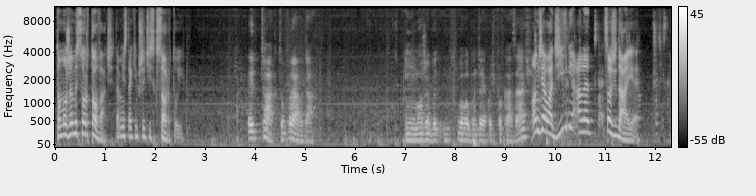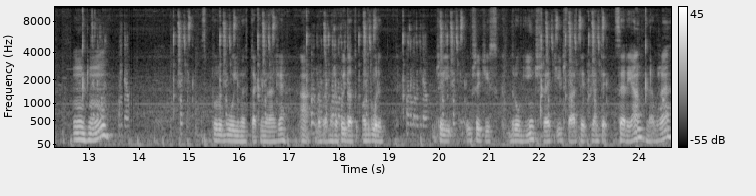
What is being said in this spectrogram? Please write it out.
to możemy sortować. Tam jest taki przycisk sortuj. Y, tak, to prawda. Może by, spróbowałbym to jakoś pokazać. On działa dziwnie, ale coś daje. Przycisk. Mhm. Spróbujmy w takim razie. A, dobra, może pójdę od, od góry. Czyli Przycisk. drugi, trzeci, czwarty, piąty serial. Dobrze.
